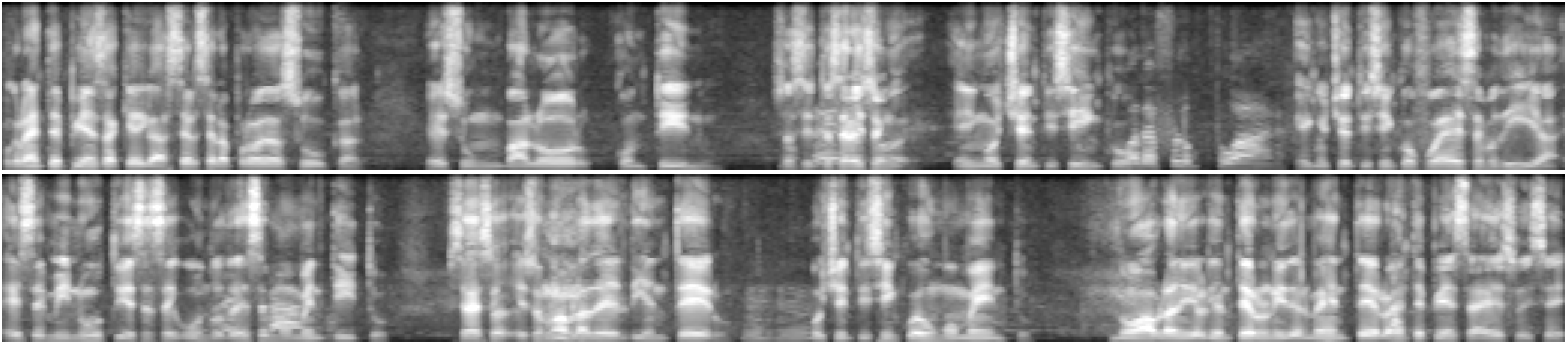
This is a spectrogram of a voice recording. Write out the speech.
Porque la gente piensa que hacerse la prueba de azúcar es un valor continuo. O sea, si usted se la hizo en, en 85, Puede fluctuar. en 85 fue ese día, ese minuto y ese segundo de ese momentito. O sea, eso, eso no habla del día entero. 85 es un momento. No habla ni del día entero ni del mes entero. La gente piensa eso. Dice,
